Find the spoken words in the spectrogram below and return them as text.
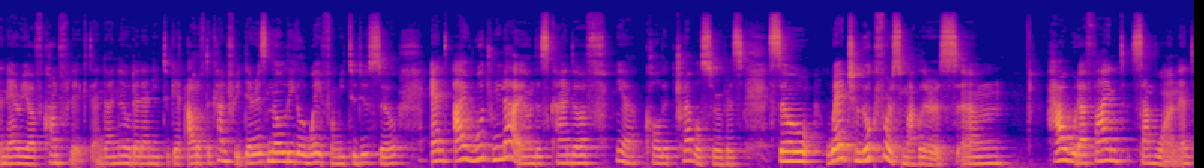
an area of conflict and I know that I need to get out of the country. There is no legal way for me to do so. And I would rely on this kind of, yeah, call it travel service. So, where to look for smugglers? Um, how would I find someone? And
